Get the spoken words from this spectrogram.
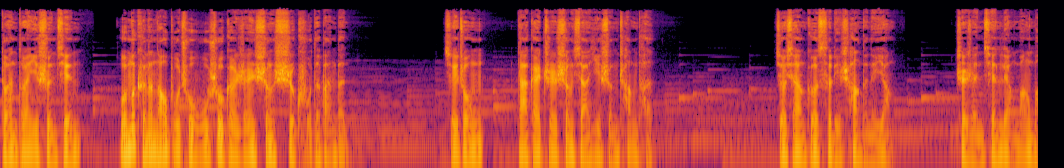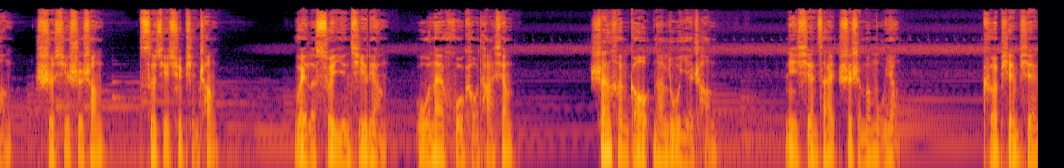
短短一瞬间，我们可能脑补出无数个人生实苦的版本，最终大概只剩下一声长叹。就像歌词里唱的那样：“这人间两茫茫。”是喜是伤，自己去品尝。为了碎银几两，无奈虎口他乡。山很高，那路也长。你现在是什么模样？可偏偏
